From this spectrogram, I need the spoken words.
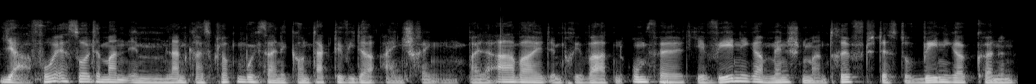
Ja, vorerst sollte man im Landkreis Kloppenburg seine Kontakte wieder einschränken. Bei der Arbeit, im privaten Umfeld, je weniger Menschen man trifft, desto weniger können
